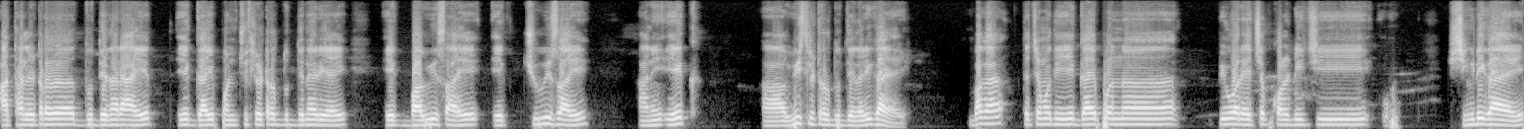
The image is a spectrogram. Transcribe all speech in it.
अठरा लिटर दूध देणाऱ्या आहेत. एक गाई पंचवीस लिटर दूध देणारी आहे. एक बावीस आहे एक चोवीस आहे आणि एक वीस लिटर दूध देणारी गाय आहे. बघा त्याच्यामध्ये एक गाय पण प्युअर एच एफ क्वालिटीची शिंगडी गाय आहे.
